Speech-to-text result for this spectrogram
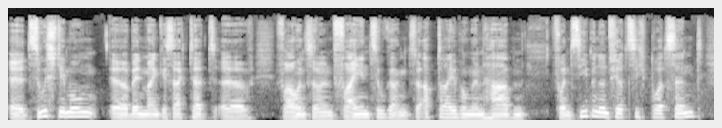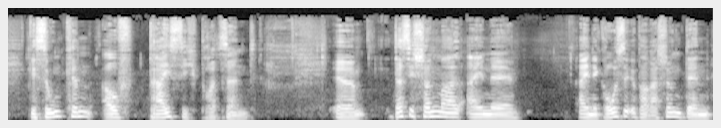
äh, Zustimmung, äh, wenn man gesagt hat, äh, Frauen sollen freien Zugang zu Abtreibungen haben, von 47 Prozent gesunken auf 30 Prozent. Ähm, das ist schon mal eine, eine große Überraschung, denn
